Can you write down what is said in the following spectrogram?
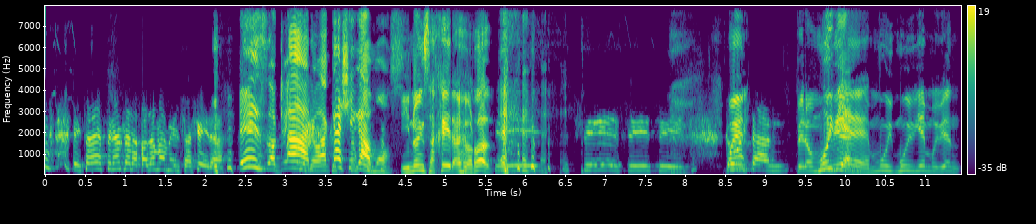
estaba esperando a la paloma mensajera. Eso, claro, acá llegamos. Y no ensajera, es verdad. Sí, sí, sí, sí. ¿Cómo Bueno, están? Pero muy, Muy bien, bien. muy, muy bien, muy bien.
